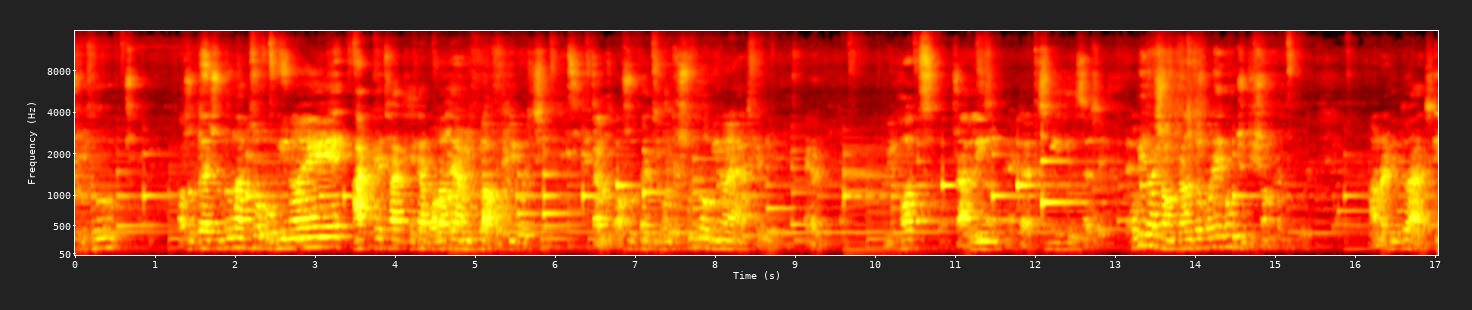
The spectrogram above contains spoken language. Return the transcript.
শুধু শুধুমাত্র অভিনয়ে আটকে থাক এটা বলাতে আমি একটু আপত্তি করছি। কারণ জীবনটা শুধু অভিনয়ে আটকে নেই। একটা বৃহৎ ট্রাভেলিং একটা এক্সপিরিয়েন্স আছে। অভিনয় সংক্রান্ত করে এবং ছুটি সংক্রান্ত করে। আমরা কিন্তু আজকে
